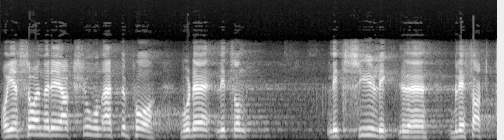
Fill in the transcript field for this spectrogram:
Og jeg så en reaksjon etterpå hvor det litt sånn litt syrlig eh, ble sagt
